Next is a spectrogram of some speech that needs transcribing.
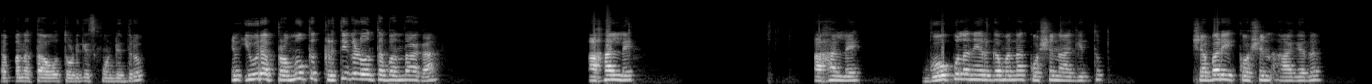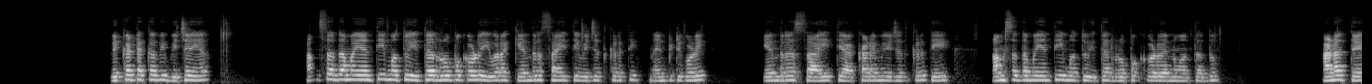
ತಮ್ಮನ್ನ ತಾವು ತೊಡಗಿಸಿಕೊಂಡಿದ್ರು. ಇವರ ಪ್ರಮುಖ ಕೃತಿಗಳು ಅಂತ ಬಂದಾಗ ಅಹಲ್ಲೆ ಅಹಲ್ಲೆ ಗೋಕುಲ ನಿರ್ಗಮನ ಕ್ವಶನ್ ಆಗಿತ್ತು, ಶಬರಿ ಕ್ವಶನ್ ಆಗ್ಯದ ವಿಕಟಕವಿ ವಿಜಯ, ಹಂಸದಮಯಂತಿ ಮತ್ತು ಇತರ ರೂಪಗಳು ಇವರ ಕೇಂದ್ರ ಸಾಹಿತ್ಯ ವಿಜತ್ ಕೃತಿ ನೆನ್ಪಿಟ್ಟುಕೊಳ್ಳಿ ಕೇಂದ್ರ ಸಾಹಿತ್ಯ ಅಕಾಡೆಮಿ ವಿಜತ್ ಕೃತಿ, ಹಂಸದಮಯಂತಿ ಮತ್ತು ಇತರ ರೂಪಕಗಳು ಎನ್ನುವಂಥದ್ದು. ಹಣತೆ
